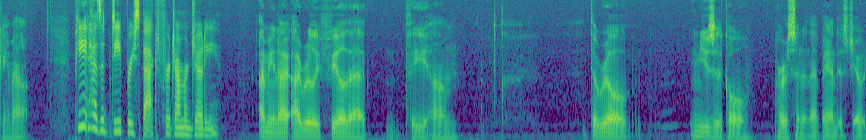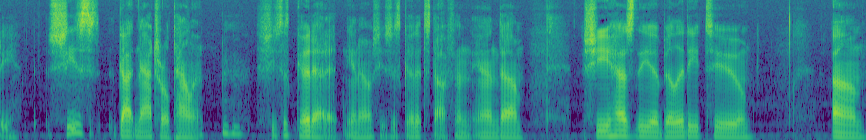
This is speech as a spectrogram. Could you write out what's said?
came out. Pete has a deep respect for drummer Jody. I mean, I, I really feel that the um, the real musical person in that band is Jody. She's got natural talent. Mm-hmm. She's just good at it you know she's just good at stuff and and um, she has the ability to um,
